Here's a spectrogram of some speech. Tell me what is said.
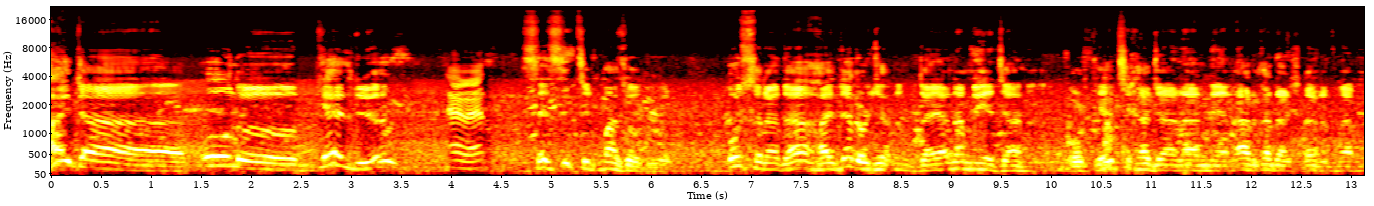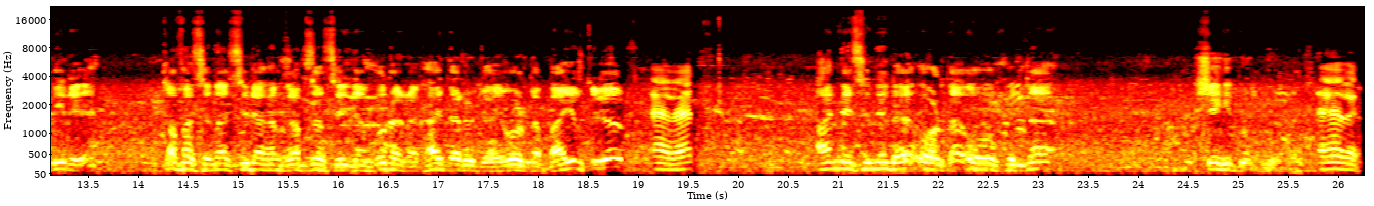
Haydar oğlum gel diyor. Evet. Sesi çıkmaz oluyor. O sırada Haydar Hoca'nın dayanamayacağını, ortaya çıkacağını anlayan arkadaşlarından biri kafasına silahın kabzasıyla vurarak Haydar Hoca'yı orada bayıltıyor. Evet. Annesini de orada o okulda şehit oluyorlar. Evet.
